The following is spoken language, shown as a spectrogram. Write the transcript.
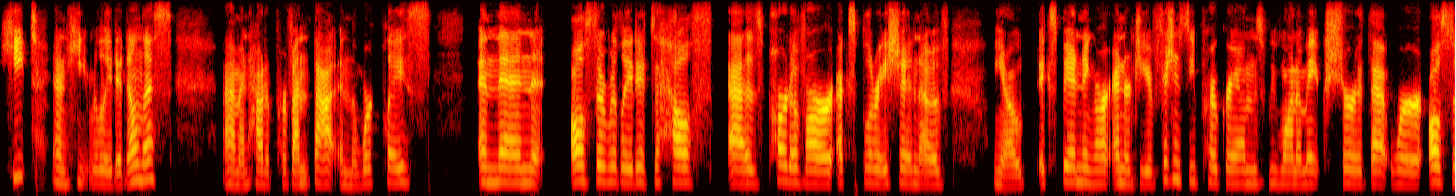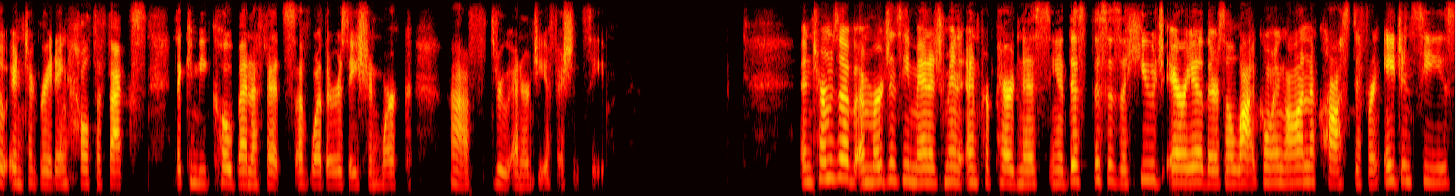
heat and heat related illness um, and how to prevent that in the workplace. And then also related to health as part of our exploration of you know, expanding our energy efficiency programs, we want to make sure that we're also integrating health effects that can be co-benefits of weatherization work uh, through energy efficiency. In terms of emergency management and preparedness, you know, this, this is a huge area. There's a lot going on across different agencies.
